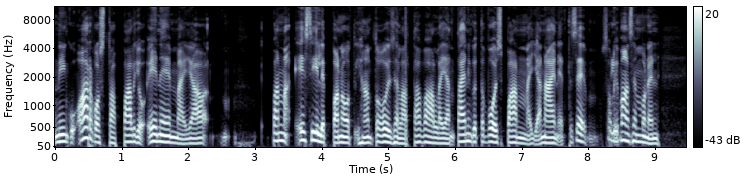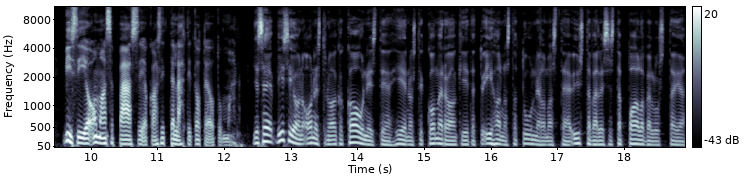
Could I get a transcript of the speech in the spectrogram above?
niin kuin arvostaa paljon enemmän ja panna esille panot ihan toisella tavalla, ja, tai niin kuin, että voisi panna ja näin, että se, se oli vaan semmoinen visio omassa päässä, joka sitten lähti toteutumaan. Ja se visio on onnistunut aika kauniisti ja hienosti. Komero on kiitetty ihanasta tunnelmasta ja ystävällisestä palvelusta ja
